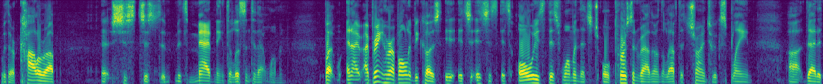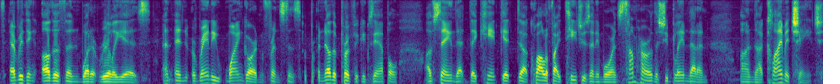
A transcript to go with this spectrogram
with her collar up. It's just, just it's maddening to listen to that woman. But and I, I bring her up only because it, it's it's just, it's always this woman that's or person rather on the left that's trying to explain uh, that it's everything other than what it really is. And and Randi Weingarten, for instance, another perfect example of saying that they can't get uh, qualified teachers anymore, and somehow or other she blamed that on on uh, climate change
